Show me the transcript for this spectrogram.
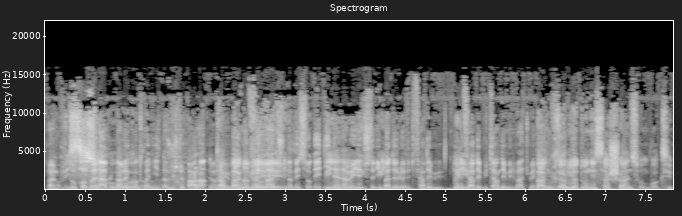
enfin, mais plutôt Sissoko, convenable. Non, mais contre Nice, non, mais je te parle. hein. Non, T'as mais Un vrai Bangré, match. Non, mais sur des dix Oui, dernières oui, minutes, je te dis oui. pas de le faire, débu- de le Oui. faire débuter en début de match. Mais Bangré lui a donné sa chance, on voit que c'est.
